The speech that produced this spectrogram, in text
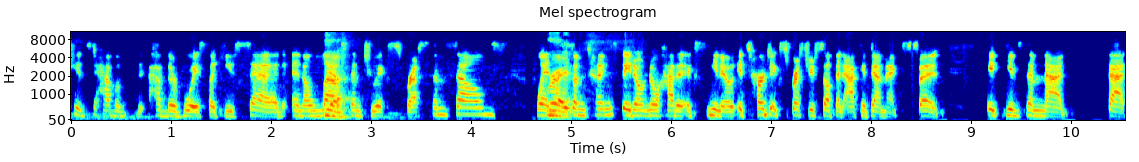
kids to have a have their voice like you said and allows yeah. them to express themselves when right. sometimes they don't know how to you know it's hard to express yourself in academics but it gives them that that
